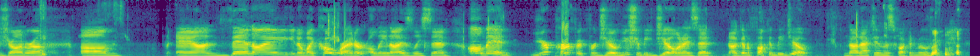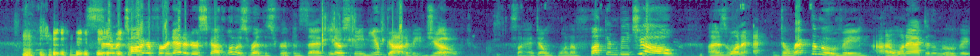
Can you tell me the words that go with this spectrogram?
genre. Um, and then I, you know, my co-writer Aline Isley said, "Oh man, you're perfect for Joe. You should be Joe." And I said, "Not gonna fucking be Joe. Not acting in this fucking movie." cinematographer and editor Scott Lewis read the script and said, "You know, Steve, you've got to be Joe." It's like I don't want to fucking be Joe. I just want to direct the movie. I don't want to act in the movie.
